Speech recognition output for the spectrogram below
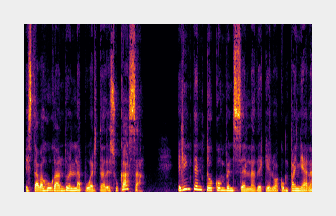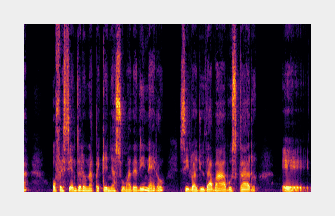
estaba jugando en la puerta de su casa. Él intentó convencerla de que lo acompañara, ofreciéndole una pequeña suma de dinero si lo ayudaba a buscar eh,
